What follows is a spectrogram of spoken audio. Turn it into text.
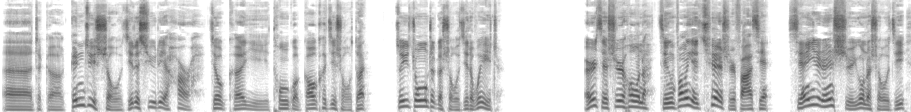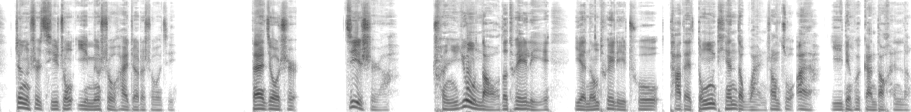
呃，这个根据手机的序列号啊，就可以通过高科技手段追踪这个手机的位置。而且事后呢，警方也确实发现，嫌疑人使用的手机正是其中一名受害者的手机。再就是，即使啊，纯用脑子推理。也能推理出他在冬天的晚上作案啊，一定会感到很冷。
